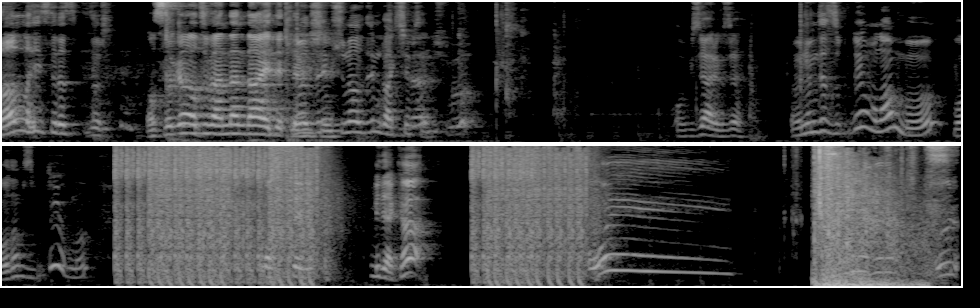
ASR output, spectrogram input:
Vallahi sırası dur. Osurgan atı benden daha editlemişim. Şunu öldüreyim bakacağım sana. O güzel güzel. Önümde zıplıyor mu lan bu? Bu adam zıplıyor mu? Bak seni. Bir dakika. Oy. Yemin ederim. Öyle...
